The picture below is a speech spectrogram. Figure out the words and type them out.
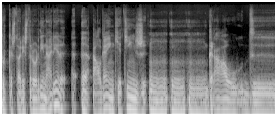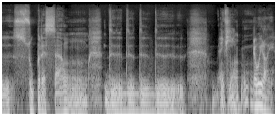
porque a história extraordinária era alguém que atinge um, um, um grau de superação, de, de, de, de, Enfim. É o herói.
